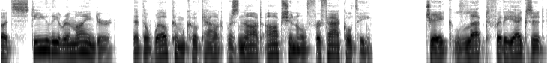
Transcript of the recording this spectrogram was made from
but steely reminder that the welcome cookout was not optional for faculty. Jake leapt for the exit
